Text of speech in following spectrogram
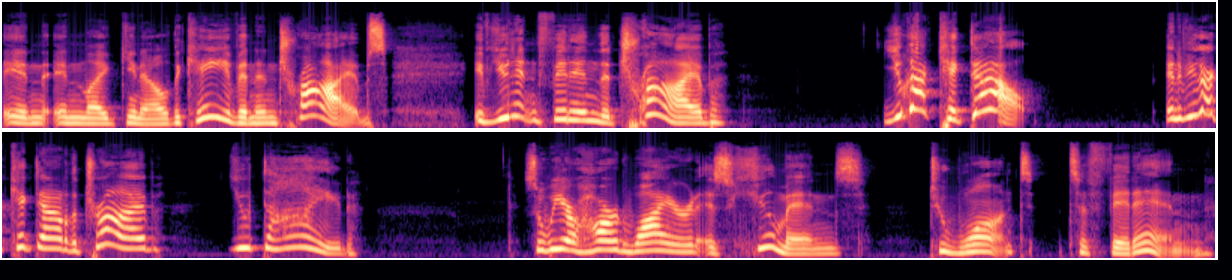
in in like, you know, the cave and in tribes. If you didn't fit in the tribe, you got kicked out. And if you got kicked out of the tribe, you died. So we are hardwired as humans to want to fit in.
